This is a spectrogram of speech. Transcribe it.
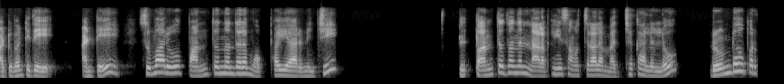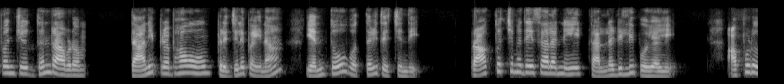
అటువంటిదే. అంటే సుమారు 1936 నుంచి 1940 సంవత్సరాల మధ్య కాలంలో రెండవ ప్రపంచ యుద్ధం రావడం, దాని ప్రభావం ప్రజలపైన ఎంతో ఒత్తిడి తెచ్చింది. ప్రాక్పశ్చిమ దేశాలన్నీ తల్లడిల్లిపోయాయి. అప్పుడు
